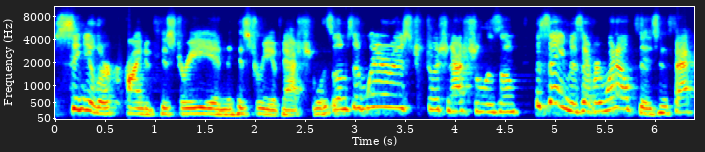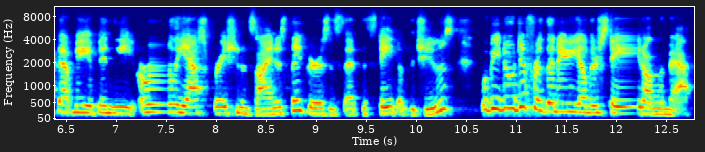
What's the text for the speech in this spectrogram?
singular kind of history in the history of nationalisms, and where is Jewish nationalism the same as everyone else's? In fact, that may have been the early aspiration of Zionist thinkers: is that the state of the Jews would be no different than any other state on the map.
